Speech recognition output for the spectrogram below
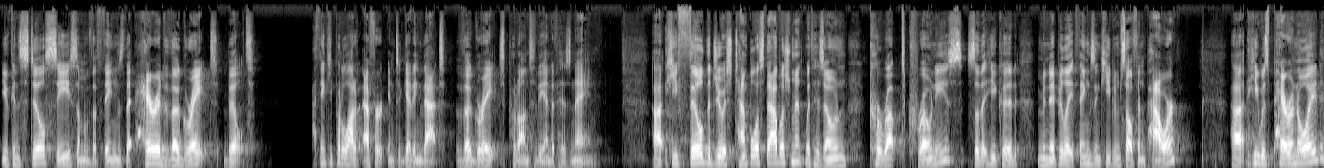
you can still see some of the things that Herod the Great built. I think he put a lot of effort into getting that the Great put onto the end of his name. Uh, he filled the Jewish temple establishment with his own corrupt cronies so that he could manipulate things and keep himself in power. Uh, he was paranoid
